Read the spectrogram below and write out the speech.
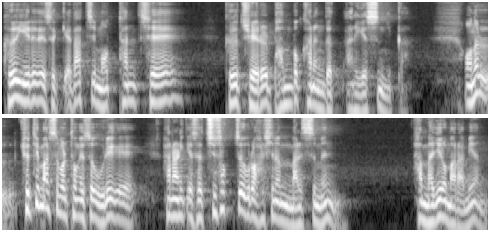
그 일에 대해서 깨닫지 못한 채 그 죄를 반복하는 것 아니겠습니까? 오늘 큐티 말씀을 통해서 우리에게 하나님께서 지속적으로 하시는 말씀은 한마디로 말하면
